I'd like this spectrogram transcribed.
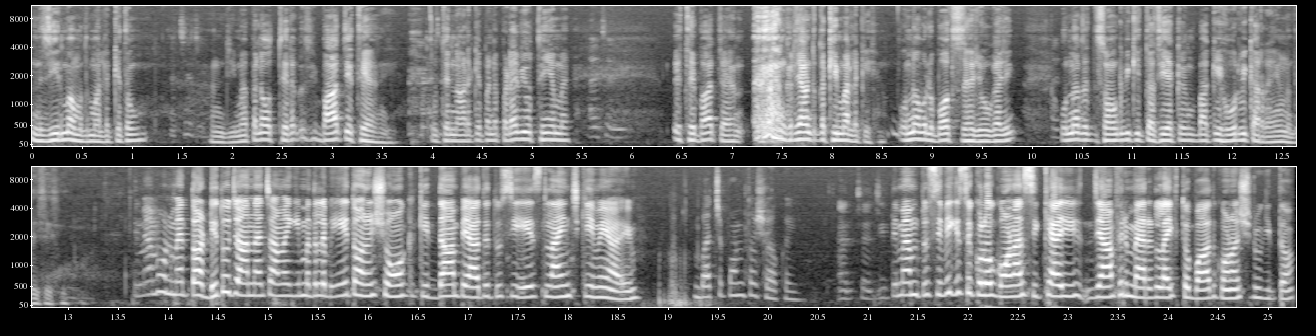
ਨਜ਼ੀਰ ਮੁਹੰਮਦ ਮਲਕੇ ਤੋਂ। ਹਾਂਜੀ ਮੈਂ ਪਹਿਲਾਂ ਉੱਥੇ ਰਹਿੰਦਾ ਸੀ ਬਾਅਦ ਚ ਇੱਥੇ ਆਇਆ ਜੀ। ਉੱਥੇ ਨਾਨਕੇ ਪਿੰਡ ਪੜਿਆ ਵੀ ਉੱਥੇ ਹੀ ਆ ਮੈਂ। ਅੱਛਾ ਜੀ। ਇੱਥੇ ਬਾਅਦ ਚ ਆਇਆ ਗਰਜੰਟ ਤੱਕੀ ਮੱਲ ਕੇ ਉਹਨਾਂ ਵੱਲੋਂ ਬਹੁਤ ਸਹਿਯੋਗ ਹੈ ਜੀ। ਉਹਨਾਂ ਦਾ Song ਵੀ ਕੀਤਾ ਸੀ ਇੱਕ ਬਾਕੀ ਹੋਰ ਵੀ ਕਰ ਰਹੇ ਹਾਂ ਉਹਨਾਂ ਦੇ ਸੀ ਅਸੀਂ। ਤੇ ਮੈਮ ਹੁਣ ਮੈਂ ਤੁਹਾਡੇ ਤੋਂ ਜਾਨਣਾ ਚਾਹਾਂਗੀ ਮਤਲਬ ਇਹ ਤੁਹਾਨੂੰ ਸ਼ੌਂਕ ਕਿੱਦਾਂ ਪਿਆ ਤੇ ਤੁਸੀਂ ਇਸ ਲਾਈਨ 'ਚ ਕਿਵੇਂ ਆਏ? ਬਚਪਨ ਤੋਂ ਸ਼ੌਕ ਹੈ ਜੀ। ਅੱਛਾ ਜੀ। ਤੇ ਮੈਮ ਤੁਸੀਂ ਵੀ ਕਿਸੇ ਕੋਲੋਂ ਗਾਉਣਾ ਸਿੱਖਿਆ ਜੀ ਜਾਂ ਫਿਰ ਮੈਰਿਡ ਲਾਈਫ ਤੋਂ ਬਾਅਦ ਗਾਉਣਾ ਸ਼ੁਰੂ ਕੀਤਾ?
